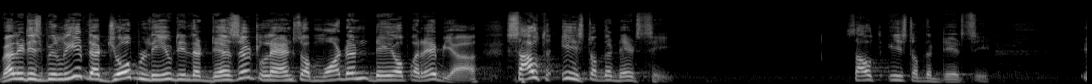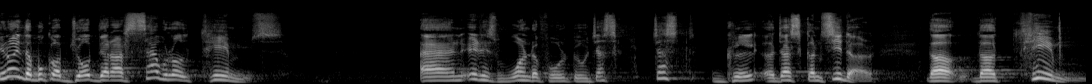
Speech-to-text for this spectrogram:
Well, it is believed that Job lived in the desert lands of modern day of Arabia, southeast of the Dead Sea. Southeast of the Dead Sea. You know, in the book of Job, there are several themes, and it is wonderful to just just uh, just consider the the theme.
